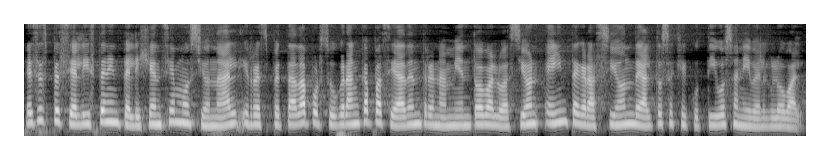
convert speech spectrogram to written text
es especialista en inteligencia emocional y respetada por su gran capacidad de entrenamiento, evaluación e integración de altos ejecutivos a nivel global.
